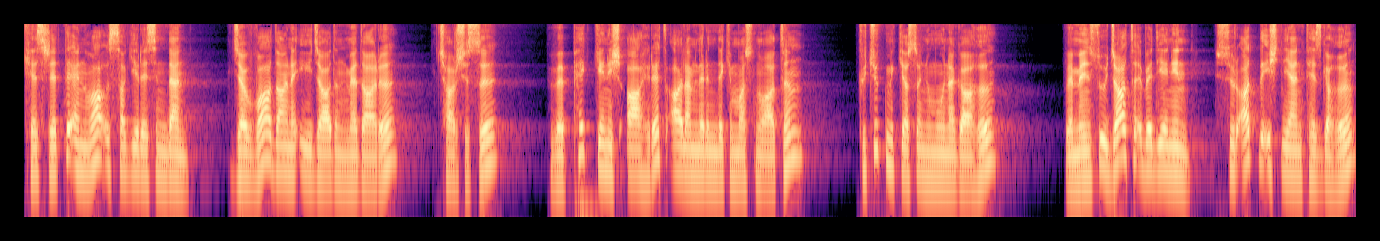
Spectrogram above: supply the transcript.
kesretli enva-ı sagiresinden cevvadane icadın medarı, çarşısı ve pek geniş ahiret alemlerindeki masnuatın, küçük mikyasa numunegahı ve mensucat-ı ebediyenin süratle işleyen tezgahı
